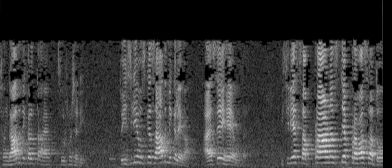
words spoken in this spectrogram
संघात निकलता है, सूक्ष्म शरीर। तो इसलिए उसके साथ निकलेगा, ऐसे है उधर। इसलिए सप्राण से प्रवसतो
